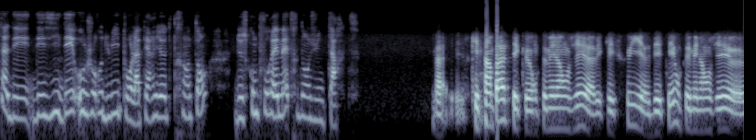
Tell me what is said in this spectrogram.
tu as des, idées aujourd'hui pour la période printemps de ce qu'on pourrait mettre dans une tarte? Bah, Ce qui est sympa, c'est qu'on peut mélanger avec les fruits d'été, on peut mélanger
